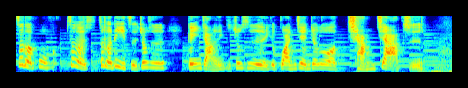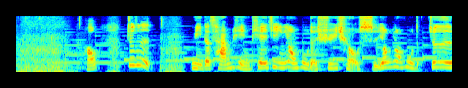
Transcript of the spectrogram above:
这个部分，这个这个例子就是跟你讲，一个就是一个关键叫做强价值。好，就是你的产品贴近用户的需求，使用用户的就是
